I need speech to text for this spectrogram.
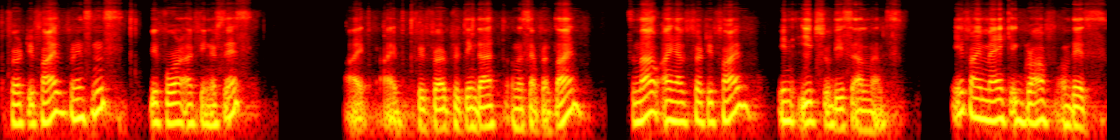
35, for instance, before I finish this. I, I prefer putting that on a separate line. So now I have 35 in each of these elements. If I make a graph of this,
